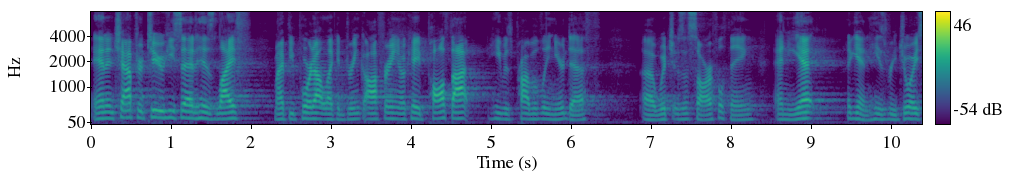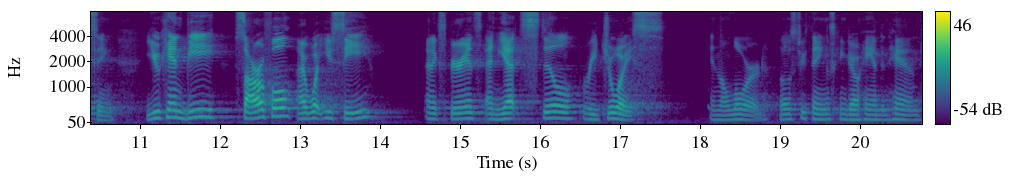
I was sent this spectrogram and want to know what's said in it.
And in chapter 2, he said his life might be poured out like a drink offering. Okay, Paul thought he was probably near death uh, which is a sorrowful thing, and yet, again, he's rejoicing. You can be sorrowful at what you see and experience, and yet still rejoice in the Lord. Those two things can go hand in hand.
